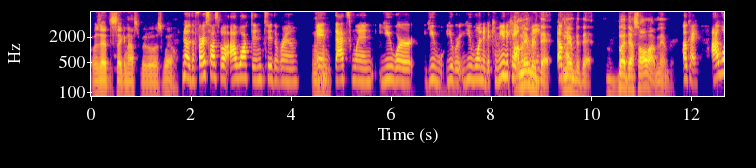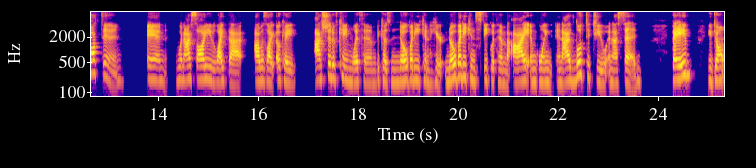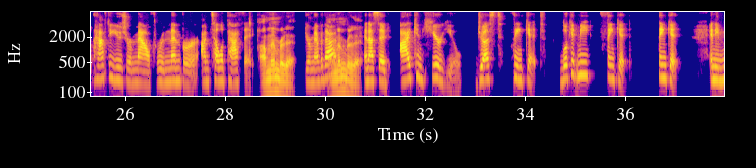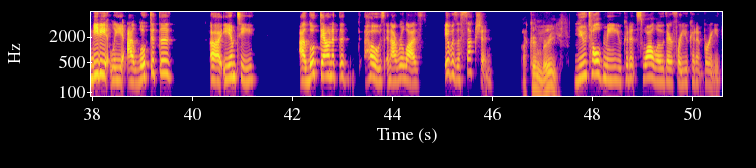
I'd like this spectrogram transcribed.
Was that the second hospital as well. no the first hospital i walked into the room Mhm. and that's when you were you you were you wanted to communicate I remember me. that. I remember that. But that's all I remember. okay i walked in and when i saw you like that i was like okay i should have came with him because nobody can hear nobody can speak with him but i am going and i looked at you and i said babe you don't have to use your mouth remember i'm telepathic I remember that. do you remember that? I remember that. And I said, I can hear you. Just think it. Look at me, think it, think it. And immediately I looked at the uh, EMT. I looked down at the hose and I realized it was a suction. I couldn't breathe. You told me you couldn't swallow, therefore you couldn't breathe.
